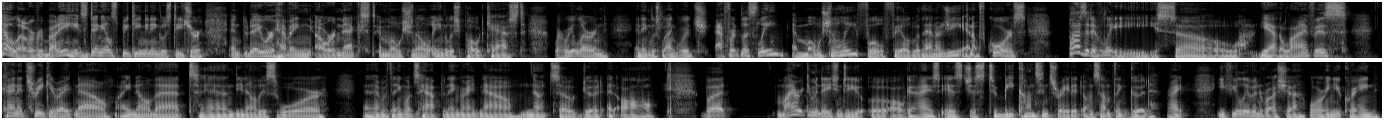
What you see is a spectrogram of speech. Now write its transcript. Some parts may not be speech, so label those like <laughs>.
Hello, everybody. It's Daniel speaking, an English teacher, and today we're having our next emotional English podcast where we learn an English language effortlessly, emotionally, fulfilled with energy, and of course, positively. So, yeah, the life is kind of tricky right now. I know that. And, you know, this war and everything, what's happening right now, not so good at all. But my recommendation to you uh, all guys is just to be concentrated on something good, right? If you live in Russia or in Ukraine,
